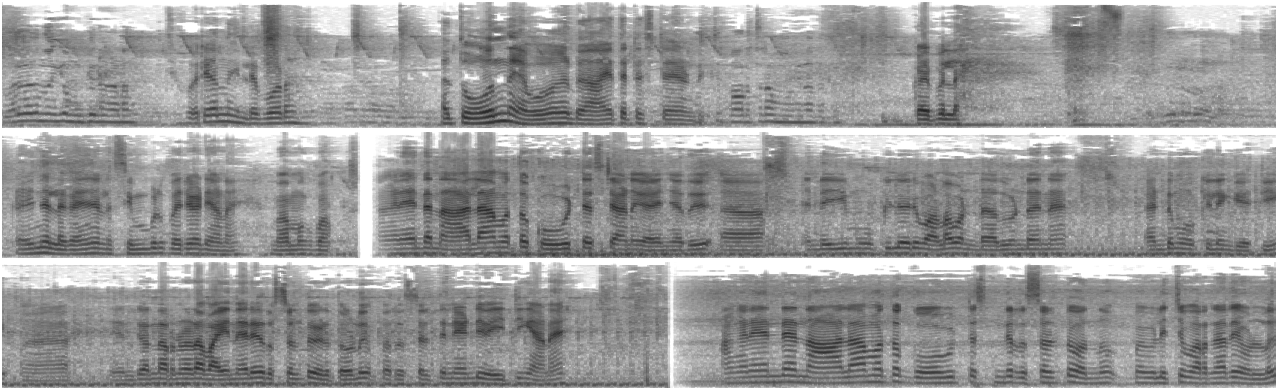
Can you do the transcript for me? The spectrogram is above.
ചോരയൊന്നും ഇല്ല പോടാ. അത് തോന്നുന്നേ പോകണ്ട്. ആദ്യത്തെ ടെസ്റ്റ് ആയതുകൊണ്ട് കുഴപ്പമില്ല. കഴിഞ്ഞല്ല കഴിഞ്ഞല്ല. സിമ്പിൾ പരിപാടിയാണേ. നമുക്ക് പോകാം അങ്ങനെ എന്റെ നാലാമത്തെ കോവിഡ് ടെസ്റ്റാണ് കഴിഞ്ഞത്. എന്റെ ഈ മൂക്കിലൊരു വളവുണ്ട്. അതുകൊണ്ട് തന്നെ രണ്ട് മൂക്കിലും കയറ്റി എന്താണെന്ന് എന്താന്ന് പറഞ്ഞാൽ വൈകുന്നേരം റിസൾട്ട് എടുത്തോളൂ. ഇപ്പോൾ റിസൾട്ടിന് വേണ്ടി വെയിറ്റിംഗ് ആണേ. അങ്ങനെ എന്റെ നാലാമത്തെ കോവിഡ് ടെസ്റ്റിന്റെ റിസൾട്ട് വന്നു. ഇപ്പോൾ വിളിച്ച് പറഞ്ഞതേ ഉള്ളൂ.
